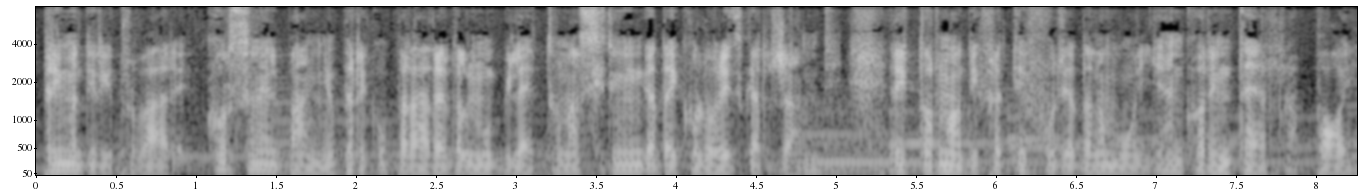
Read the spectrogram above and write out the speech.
Prima di riprovare, corse nel bagno per recuperare dal mobiletto una siringa dai colori sgargianti. Ritornò di fretta e furia dalla moglie, ancora in terra, poi,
